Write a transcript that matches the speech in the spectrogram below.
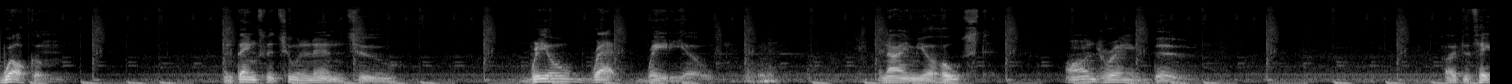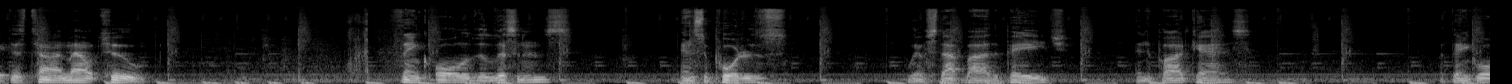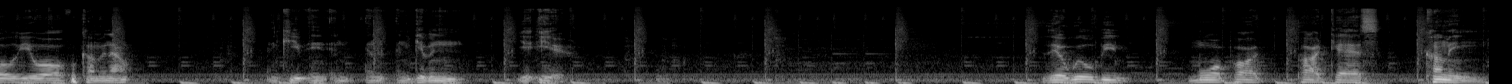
Welcome. And thanks for tuning in to Real Rap Radio. And I am your host, Andre Boone. I'd like to take this time out to thank all of the listeners and supporters who have stopped by the page and the podcast. Thank all of you all for coming out and keeping and, and, and giving your ear. There will be more pod, podcasts coming,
